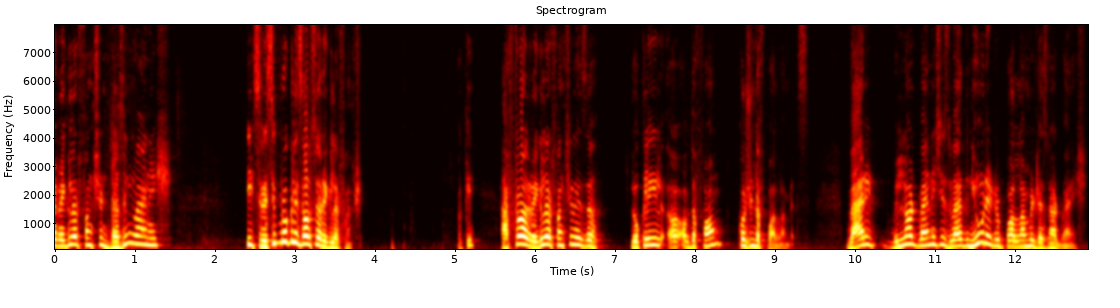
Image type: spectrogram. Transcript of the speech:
a regular function does not vanish its reciprocal is also a regular function. Okay? After all a regular function is a locally uh, of the form quotient of polynomials. Where it will not vanish is where the numerator polynomial does not vanish.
